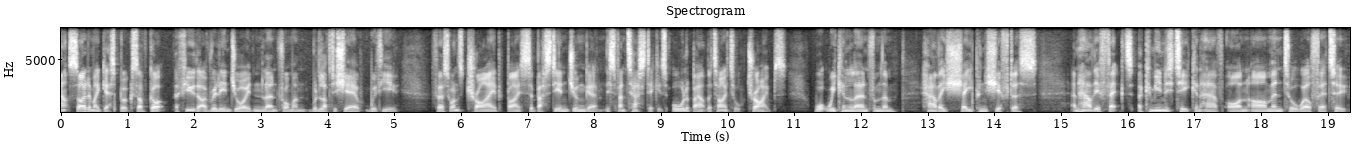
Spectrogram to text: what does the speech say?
Outside of my guest books, I've got a few that I've really enjoyed and learnt from and would love to share with you. First one's Tribe by Sebastian Junger. It's fantastic. It's all about the title, Tribes, what we can learn from them, how they shape and shift us, and how the effect a community can have on our mental welfare too.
